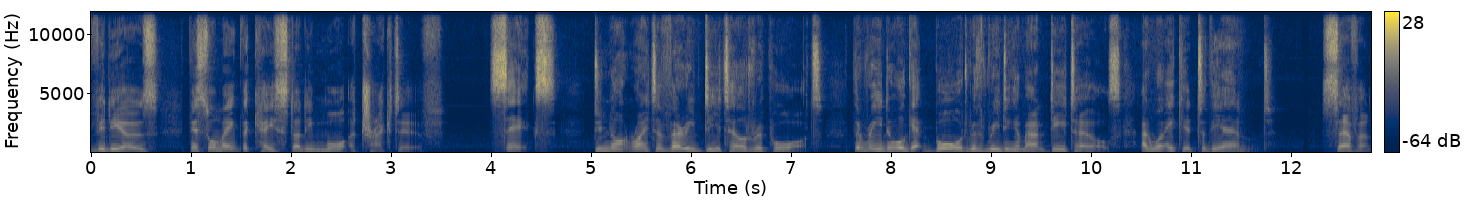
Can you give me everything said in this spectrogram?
videos. This will make the case study more attractive. 6. Do not write a very detailed report. The reader will get bored with reading about details and will make it to the end. 7.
